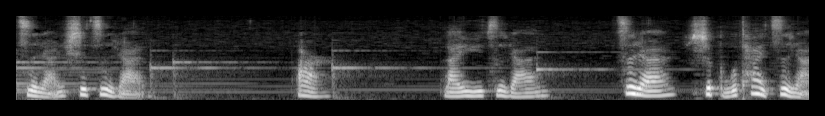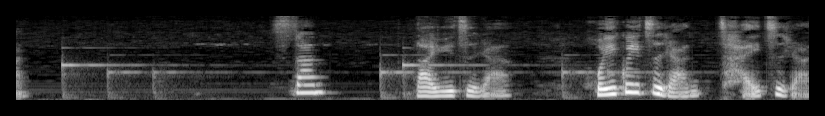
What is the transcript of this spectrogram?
自然是自然；二，来于自然，自然是不太自然；三。来于自然，回归自然才自然。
